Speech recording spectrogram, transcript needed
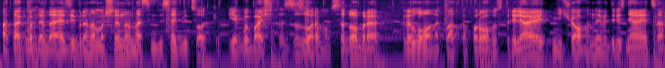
А так виглядає зібрана машина на 70%. Як ви бачите, з зазорами все добре, крило, накладка порогу стріляють, нічого не відрізняється.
